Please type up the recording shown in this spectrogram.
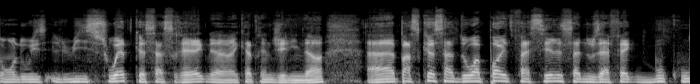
On, lui, souhaite que ça se règle, euh, Catherine Gélina, euh, parce que ça doit pas être facile. Ça nous affecte beaucoup.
